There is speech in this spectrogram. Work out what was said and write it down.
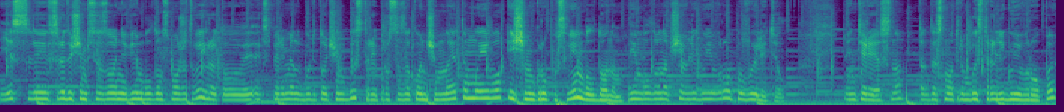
Если в следующем сезоне Вимблдон сможет выиграть, то эксперимент будет очень быстрый просто закончим на этом мы его. Ищем группу с Вимблдоном. Вимблдон вообще в Лигу Европы вылетел. Интересно. Тогда смотрим быстро Лигу Европы.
